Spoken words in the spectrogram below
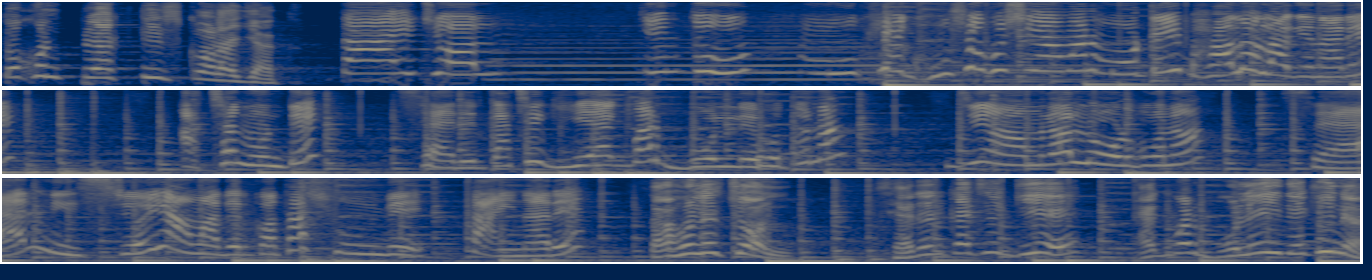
তখন প্র্যাকটিস করা যাক। চল। কিন্তু মুখে ঘুষোঘুষি আমার মোটেই ভালো লাগে না রে। আচ্ছা নন্টে, স্যারের কাছে গিয়ে একবার বললে হতো না যে আমরা লড়বো না? স্যার নিশ্চয়ই আমাদের কথা শুনবে, তাই না রে? তাহলে চল, স্যারের কাছে গিয়ে একবার বলেই দেখি না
